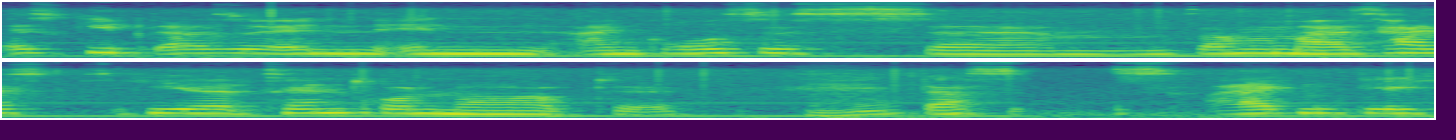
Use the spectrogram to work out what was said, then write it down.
Es gibt also in, in ein großes, ähm, sagen wir mal, es heißt hier Centro Norte. Mhm. Das ist eigentlich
